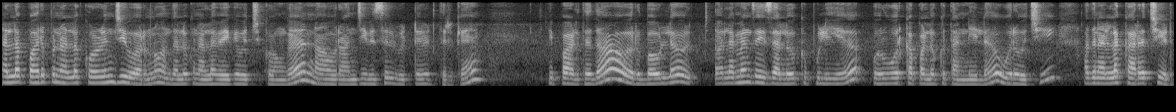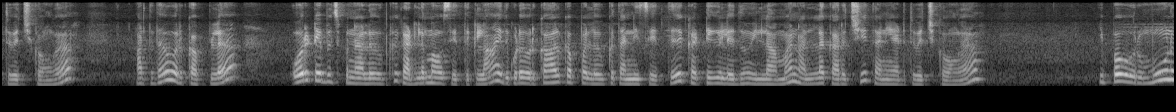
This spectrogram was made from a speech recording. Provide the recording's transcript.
நல்லா பருப்பு நல்லா குழஞ்சி வரணும். அந்த அளவுக்கு நல்லா வேக வச்சுக்கோங்க. நான் ஒரு அஞ்சு விசில் விட்டு எடுத்திருக்கேன். இப்போ அடுத்ததாக ஒரு பவுலில் லெமன் சைஸ் அளவுக்கு புளியை ஒரு ஒரு கப் அளவுக்கு தண்ணியில் ஊற வச்சு அதை நல்லா கரைச்சி எடுத்து வச்சுக்கோங்க. அடுத்ததாக ஒரு கப்பில் ஒரு டேபிள் ஸ்பூன் அளவுக்கு கடலை மாவு சேர்த்துக்கலாம். இது கூட ஒரு கால் கப் அளவுக்கு தண்ணி சேர்த்து கட்டிகள் எதுவும் இல்லாமல் நல்லா கரைச்சி தனியாக எடுத்து வச்சுக்கோங்க. இப்போ ஒரு மூணு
